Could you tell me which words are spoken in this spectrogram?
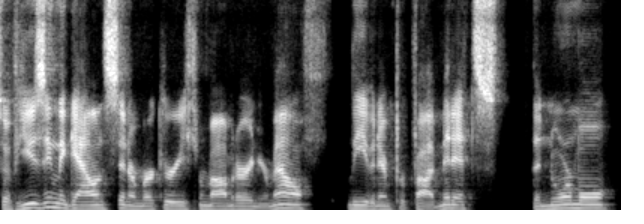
So if using the Galinstan or mercury thermometer in your mouth, leave it in for five minutes. The normal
